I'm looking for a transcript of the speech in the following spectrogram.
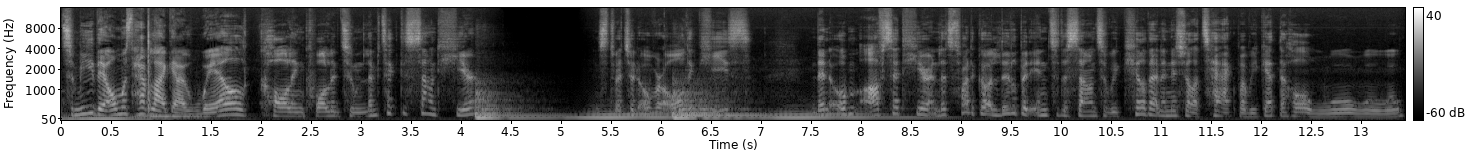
To me, they almost have like a whale calling quality to them. Let me take this sound here and stretch it over all the keys. Then open offset here and let's try to go a little bit into the sound so we kill that initial attack, but we get the whole woo woo woo.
